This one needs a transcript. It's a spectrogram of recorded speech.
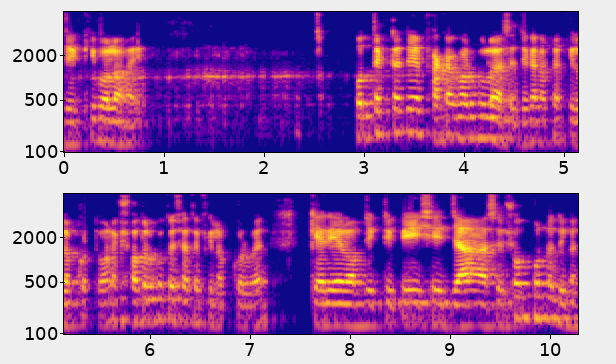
যে কি বলা হয় প্রত্যেকটা যে ফাঁকা ঘরগুলো আছে, যেখানে আপনি ফিল আপ করতে অনেক সতর্কতার সাথে ফিল আপ করবেন। ক্যারিয়ার অবজেক্টিভ এই সেই যা আছে সম্পূর্ণ দিবেন।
